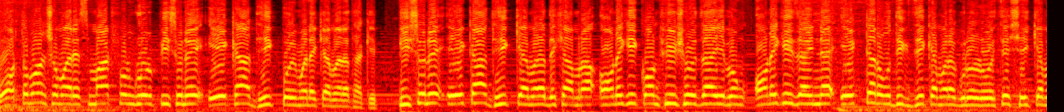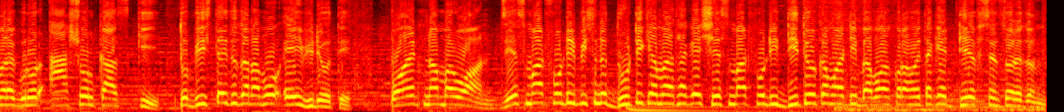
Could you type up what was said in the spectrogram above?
বর্তমান সময়ের স্মার্টফোনগুলোর পিছনে একাধিক পরিমাণে ক্যামেরা থাকে। পিছনে একাধিক ক্যামেরা দেখে আমরা অনেকেই কনফিউজ হয়ে যাই এবং অনেকেই জানি না একটার অধিক যে ক্যামেরাগুলো রয়েছে, সেই ক্যামেরাগুলোর আসল কাজ কি। তো বিস্তারিত জানাব এই ভিডিওতে। পয়েন্ট নাম্বার ওয়ান যে স্মার্টফোনটির পিছনে দুটি ক্যামেরা থাকে, সে স্মার্টফোনটির দ্বিতীয় ক্যামেরাটি ব্যবহার করা হয়ে থাকে ডিএফ সেন্সরের জন্য।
